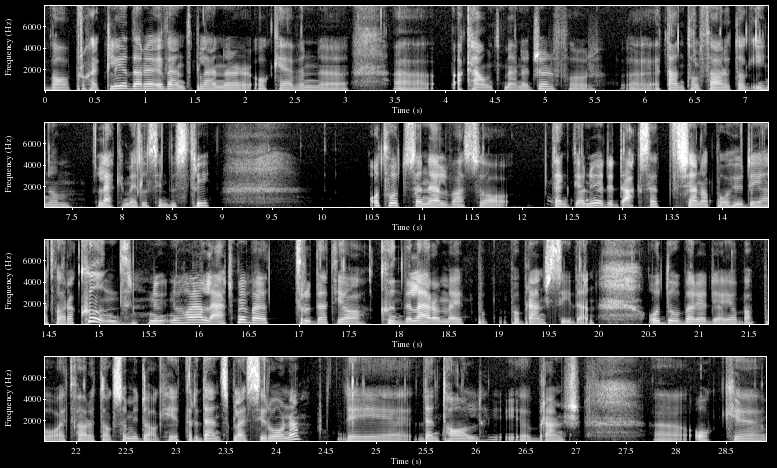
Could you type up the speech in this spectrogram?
var projektledare, event planner och även account manager för ett antal företag inom läkemedelsindustri. Och 2011 så tänkte jag nu är det dags att känna på hur det är att vara kund. Nu, nu har jag lärt mig vad jag trodde att jag kunde lära mig på, på branschsidan. Och då började jag jobba på ett företag som idag heter Dentsply Sirona. Det är dentalbransch. Eh, eh, och eh,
